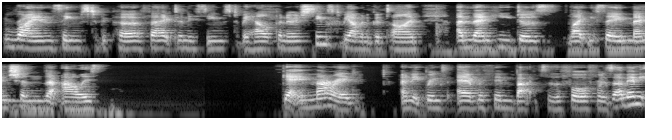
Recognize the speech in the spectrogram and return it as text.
Ryan seems to be perfect and he seems to be helping her. She seems to be having a good time. And then he does, like you say, mention that Ali's getting married. And it brings everything back to the forefront. So, I mean,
